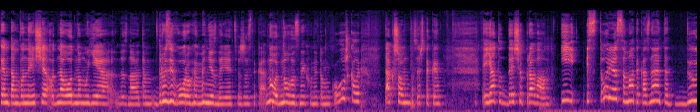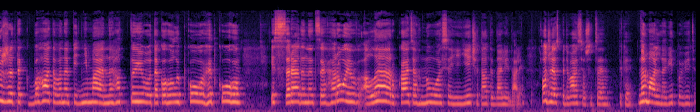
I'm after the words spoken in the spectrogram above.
ким там вони ще одне одному є, не знаю, там друзі-вороги, мені здається, щось таке. Ну, одного з них вони там уколошкали. Так що, все ж таки, я тут дещо права. І історія сама така, знаєте, дуже так багато вона піднімає негативу, такого липкого, гидкого. Із середини цих героїв, але рука тягнулася її читати далі і далі. Отже, я сподіваюся, що це таке нормальна відповідь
